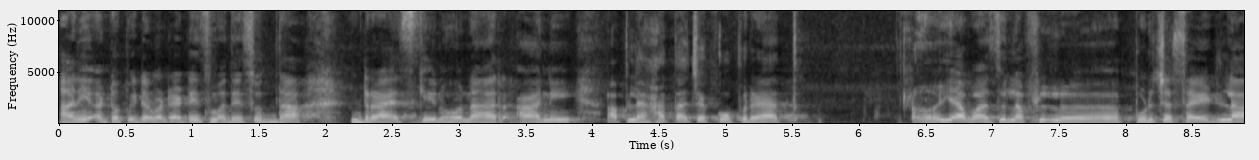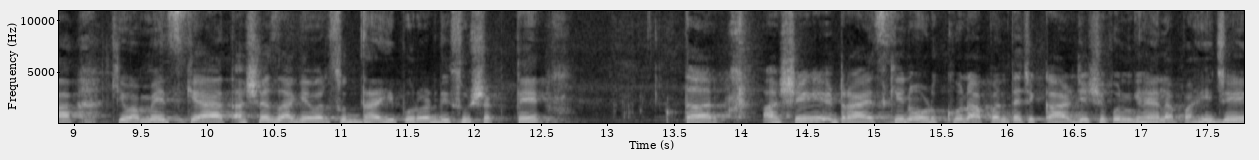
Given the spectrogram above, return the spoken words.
आणि अटोपिक डर्मटायटिसमध्ये सुद्धा ड्राय स्किन होणार आणि आपल्या हाताच्या कोपऱ्यात या बाजूला फ्ल पुढच्या साईडला किंवा मेचक्यात अशा जागेवर सुद्धा ही पुरळ दिसू शकते. तर अशी ड्राय स्किन ओळखून आपण त्याची काळजी शिकून घ्यायला पाहिजे.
